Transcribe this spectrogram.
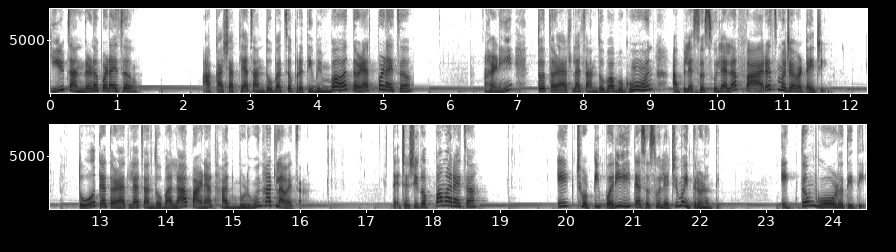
की चांदणं पडायचं. आकाशातल्या चांदोबाचं प्रतिबिंब तळ्यात पडायचं. आणि तो तळ्यातला चांदोबा बघून आपल्या ससुल्याला फारच मजा वाटायची. तो त्या तळ्यातल्या चांदोबाला पाण्यात हात बुडवून हात लावायचा. त्याच्याशी गप्पा मारायचा. एक छोटी परी त्या ससुल्याची मैत्रीण होती. एकदम गोड होती ती.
